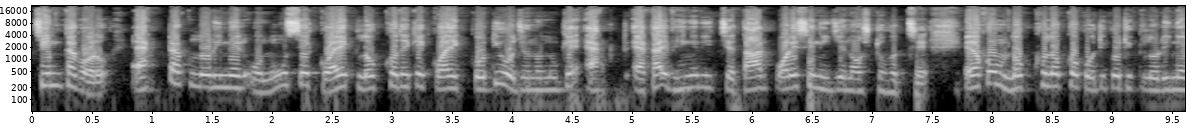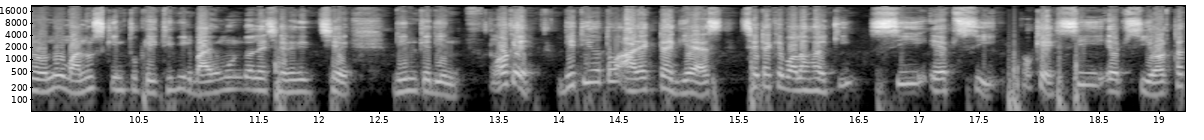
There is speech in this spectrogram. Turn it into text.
চিন্তা করো, একটা ক্লোরিনের অণু সে কয়েক লক্ষ থেকে কয়েক কোটি ওজন অণুকে এক, একাই ভেঙে দিচ্ছে, তারপরে সে নিজে নষ্ট হচ্ছে। এরকম লক্ষ লক্ষ কোটি কোটি ক্লোরিনের অণু মানুষ কিন্তু পৃথিবীর বায়ুমণ্ডলে ছেড়ে দিচ্ছে। দিনকে দিন। ওকে দ্বিতীয়ত আরেকটা গ্যাস, সেটাকে বলা হয় কি? সিএফসি ওকে সিএফসি অর্থাৎ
